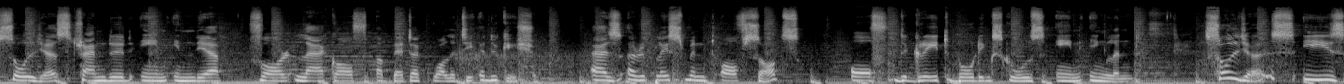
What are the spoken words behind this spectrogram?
soldiers stranded in India for lack of a better quality education. As a replacement of sorts of the great boarding schools in England. Soldiers is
